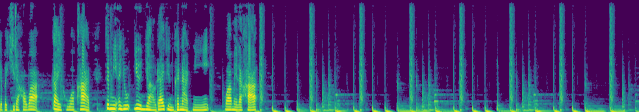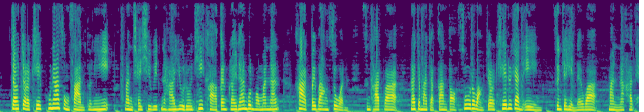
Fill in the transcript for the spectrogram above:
จะไปคิดนะคะว่า ไก่หัวขาดจะมีอายุยืนยาวได้ถึงขนาดนี้ ว่าไหมล่ะคะ จ้าจระเข้ผู้น่าสงสารตัวนี้ มันใช้ชีวิตนะคะ อยู่โดยที่ขากรรไกรด้านบนของมันนั้น ขาดไปบางส่วน ซึ่งคาดว่าน่าจะมาจากการต่อสู้ระหว่างจระเข้ด้วยกันเอง ซึ่งจะเห็นได้ว่ามันนะคะแท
